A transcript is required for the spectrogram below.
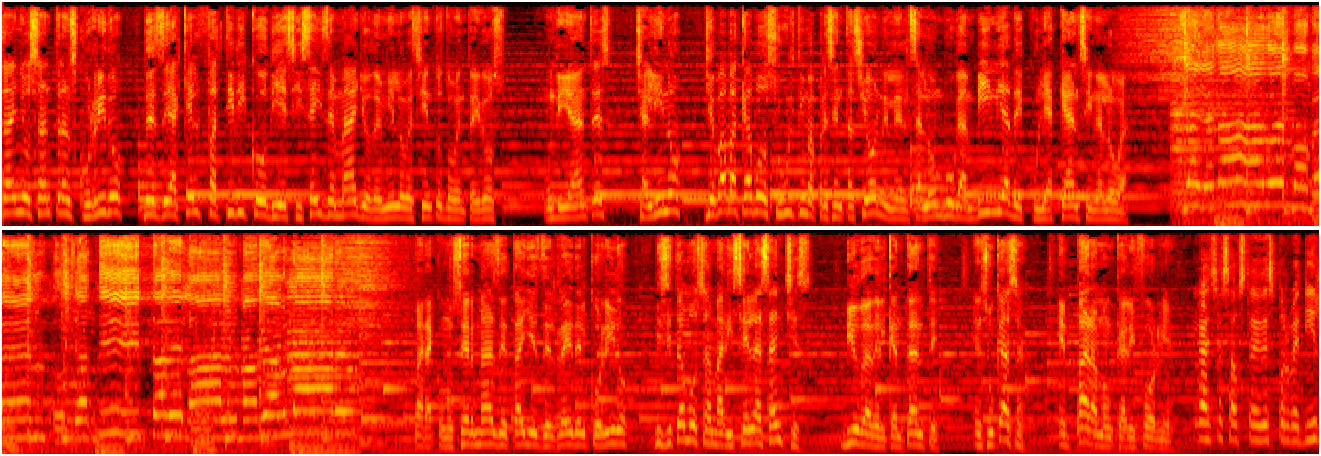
años han transcurrido desde aquel fatídico 16 de mayo de 1992. Un día antes, Chalino llevaba a cabo su última presentación en el Salón Bugambilia de Culiacán, Sinaloa. ha llegado el momento, chatita del alma, de hablar. Para conocer más detalles del rey del corrido, visitamos a Marisela Sánchez, viuda del cantante, en su casa, en Paramount, California. Gracias a ustedes por venir,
